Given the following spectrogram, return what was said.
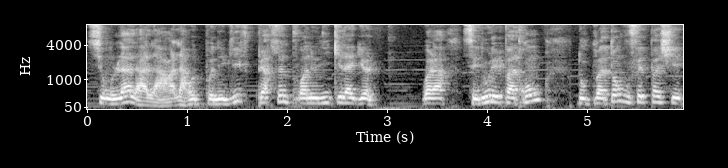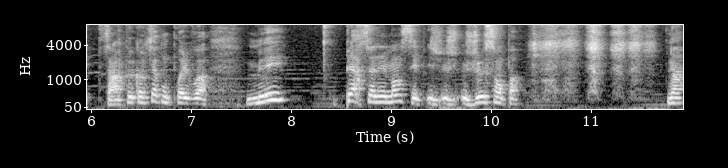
si on l'a la, la, la route poneglyph, personne pourra nous niquer la gueule. Voilà, c'est nous les patrons, donc maintenant vous faites pas chier. C'est un peu comme ça qu'on pourrait le voir. Mais personnellement, c'est, je, je, sens pas. Non,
